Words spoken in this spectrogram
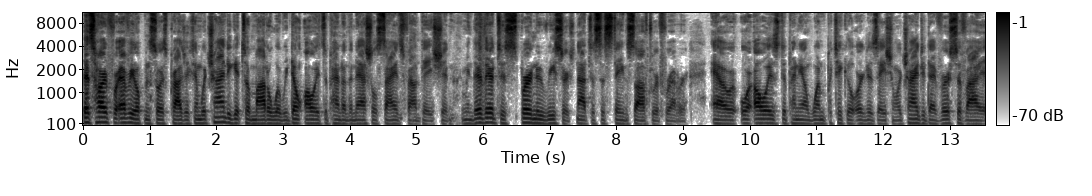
that's hard for every open source project, and we're trying to get to a model where we don't always depend on the National Science Foundation. I mean, they're there to spur new research, not to sustain software forever, or, or always depending on one particular organization. We're trying to diversify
